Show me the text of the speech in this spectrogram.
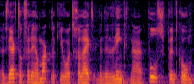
het werkt ook verder heel makkelijk. Je wordt geleid met een link naar pools.com.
